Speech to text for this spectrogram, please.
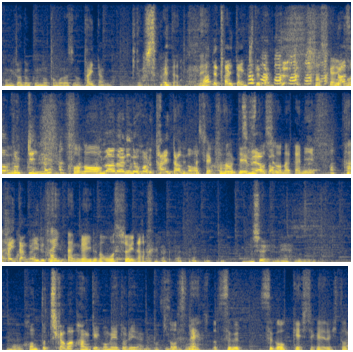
コミカド君の友達のタイタンが来てましたタイねタンとかね。なんでタイタン来てたの？確かにこ謎のブッキング。このい、まだに残るタイタンの確かにこのゲスト誌の中に、タタイタンがいるタイタンがいるの面白いな。面白いよね。うんもうほんと近場半径5メートル以内のブッキングでね。そうですすね。ちょっとすぐ、すぐ OK してくれる人。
